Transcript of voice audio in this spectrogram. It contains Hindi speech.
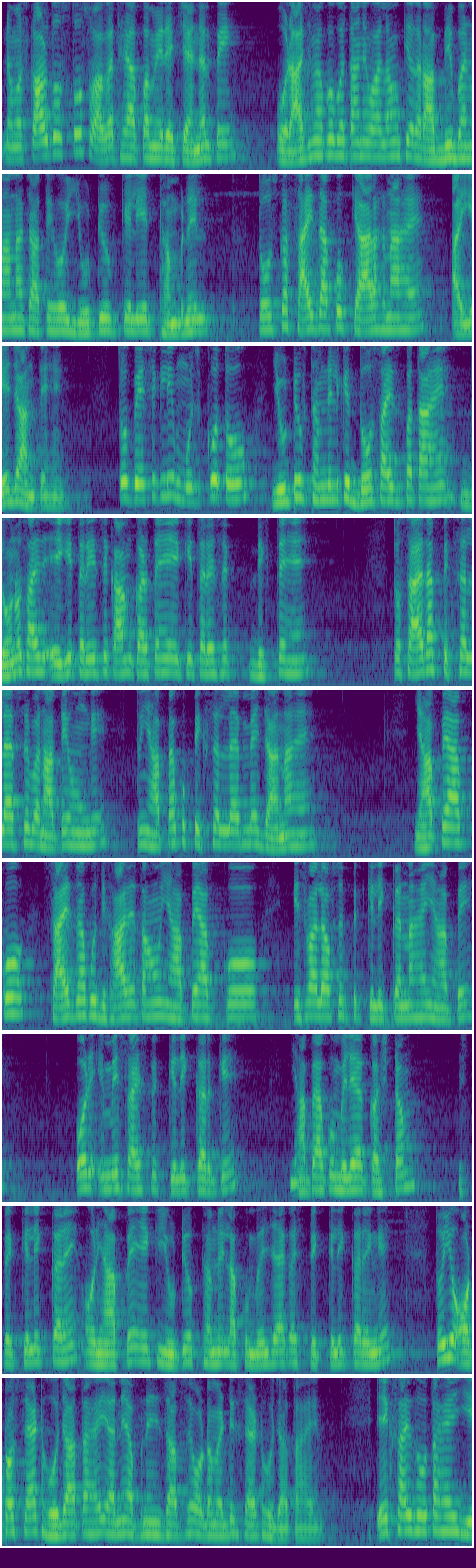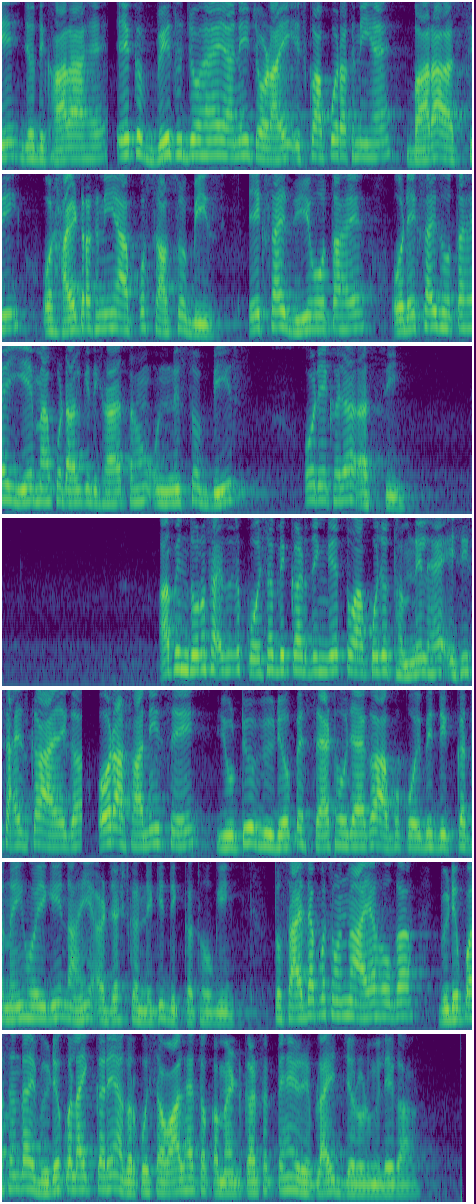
नमस्कार दोस्तों, स्वागत है आपका मेरे चैनल पे। और आज मैं आपको बताने वाला हूँ कि अगर आप भी बनाना चाहते हो यूट्यूब के लिए थंबनेल तो उसका साइज़ आपको क्या रखना है, आइए जानते हैं। तो बेसिकली मुझको तो यूट्यूब थंबनेल के दो साइज़ पता हैं, दोनों साइज़ एक ही तरह से काम करते हैं, एक ही तरह से दिखते हैं। तो शायद आप पिक्सल लैब से बनाते होंगे तो यहाँ पर आपको पिक्सल लैब में जाना है। यहाँ पे आपको साइज़ में आपको दिखा देता हूँ, यहाँ पे आपको इस वाले ऑप्शन पे क्लिक करना है, यहाँ पे। और इमेज साइज़ पे क्लिक करके यहाँ पे आपको मिलेगा कस्टम इस पर क्लिक करें और यहाँ पे एक यूट्यूब थंबनेल आपको मिल जाएगा, इस पर क्लिक करेंगे। तो ये ऑटो सेट हो जाता है, यानी अपने हिसाब से ऑटोमेटिक सेट हो जाता है। एक साइज़ होता है ये जो दिखा रहा है। एक विथ जो है, यानी चौड़ाई, इसको आपको रखनी है बारह अस्सी और हाइट रखनी है आपको सात सौ बीस। एक साइज़ ये होता है और एक साइज़ होता है ये मैं आपको डाल के दिखाता हूँ उन्नीस सौ बीस और एक हज़ार अस्सी। आप इन दोनों साइज़ से कोई सा भी कर देंगे तो आपको जो थंबनेल है, इसी साइज़ का आएगा और आसानी से यूट्यूब वीडियो पे सेट हो जाएगा। आपको कोई भी दिक्कत नहीं होगी ना ही एडजस्ट करने की दिक्कत होगी। तो शायद आपको समझ में आया होगा। वीडियो पसंद आए, वीडियो को लाइक करें। अगर कोई सवाल है तो कमेंट कर सकते हैं रिप्लाई ज़रूर मिलेगा।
